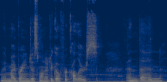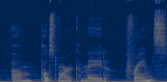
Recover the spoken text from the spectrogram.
my brain just wanted to go for colors. And then um, Postmark made frames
